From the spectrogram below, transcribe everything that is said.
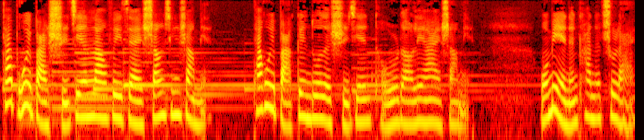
他不会把时间浪费在伤心上面。”他会把更多的时间投入到恋爱上面，我们也能看得出来，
